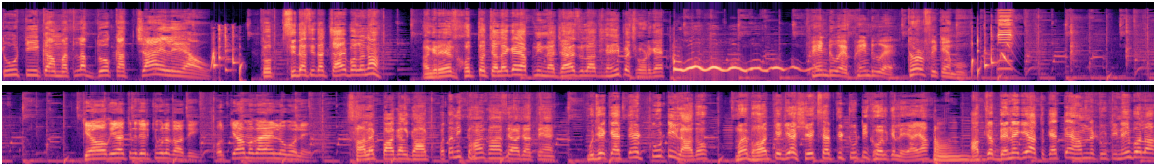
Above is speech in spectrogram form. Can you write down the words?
टूटी का मतलब दो कप चाय ले आओ। तो सीधा सीधा चाय बोलो ना। अंग्रेज़ खुद तो चले गए अपनी नाजायज औलाद यहीं पे छोड़ गए। फेंडू है फेंडू है। थोड़ फिटे मुँह। क्या हो गया? इतनी देर क्यों लगा दी? और क्या मंगाया इन लोगों ने? साले पागल गाहक पता नहीं कहाँ कहाँ से आ जाते हैं। मुझे कहते हैं टूटी ला दो। मैं भाग के गया शेख साहब की टूटी खोल के ले आया। अब जब देने गया तो कहते हैं हमने टूटी नहीं बोला।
